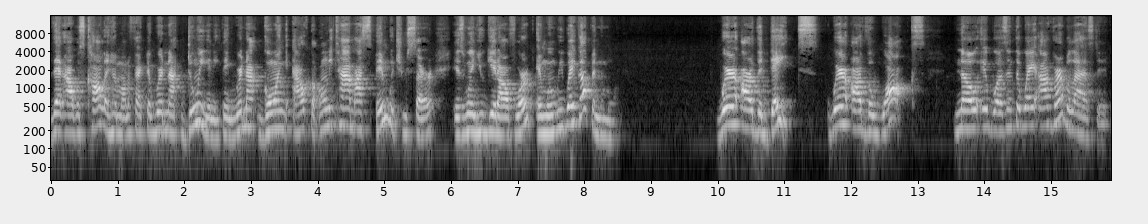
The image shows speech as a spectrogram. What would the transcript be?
that I was calling him on the fact that we're not doing anything. We're not going out. The only time I spend with you, sir, is when you get off work and when we wake up in the morning. Where are the dates? Where are the walks? No, it wasn't the way I verbalized it.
